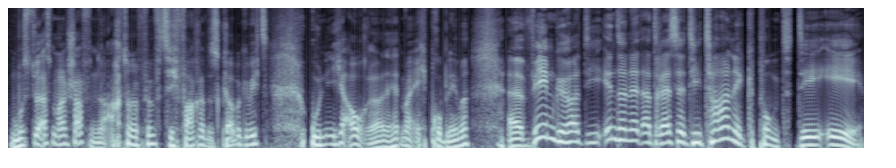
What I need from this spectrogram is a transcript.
musst du erstmal schaffen, ne? 850-fache des Körpergewichts und ich auch, ja, da hätten wir echt Probleme. Äh, wem gehört die Internetadresse titanic.de?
